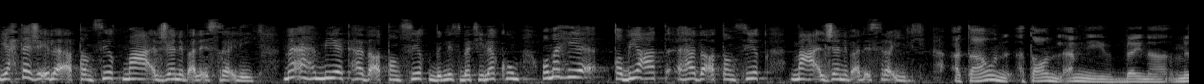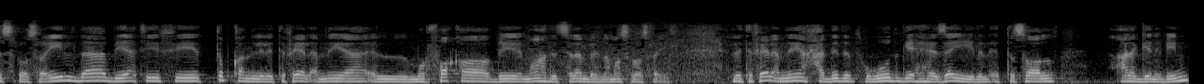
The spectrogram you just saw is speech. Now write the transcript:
يحتاج إلى التنسيق مع الجانب الإسرائيلي. ما أهمية هذا التنسيق بالنسبة لكم؟ وما هي طبيعة هذا التنسيق مع الجانب الإسرائيلي؟ التعاون التعاون الأمني بين مصر وإسرائيل ده بيأتي في طبقا للاتفاقية الأمنية المرفقة بمعاهدة السلام بين مصر وإسرائيل. الاتفاقية الأمنية حددت وجود جهازي للاتصال على الجانبين.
